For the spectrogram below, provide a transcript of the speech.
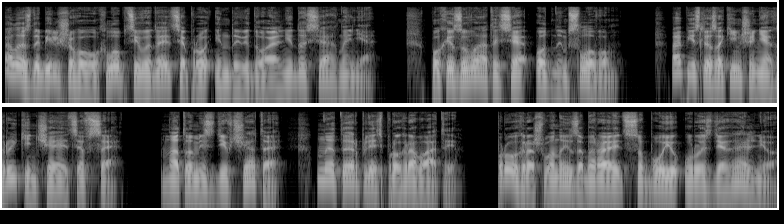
але здебільшого у хлопців ведеться про індивідуальні досягнення, похизуватися одним словом а після закінчення гри кінчається все. Натомість дівчата не терплять програвати. Програш вони забирають з собою у роздягальню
